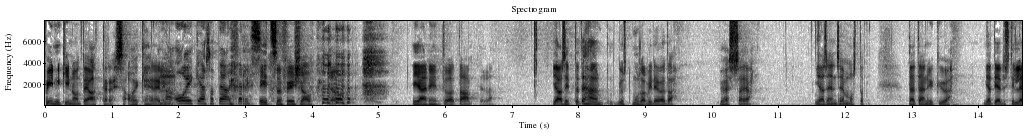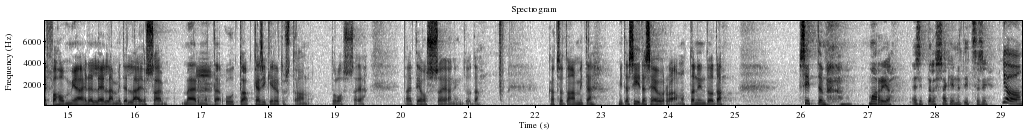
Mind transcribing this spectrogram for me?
Finkinon teatterissa oikein, eli Ihan oikeassa teatterissa. it's official. joo, Ja, niin tuota, kyllä. Ja sitten tehdään just musavideoita yhdessä ja, ja sen semmoista tätä nykyä. Ja tietysti leffahommia edelleen lämmitellään jossain määrin, mm. että uutta käsikirjoitusta on tulossa ja, tai teossa ja niin tuota, katsotaan mitä, mitä siitä seuraa. Mutta niin tuota, sitten Maria, esittele säkin nyt itsesi. Joo,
